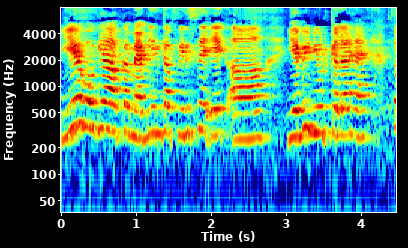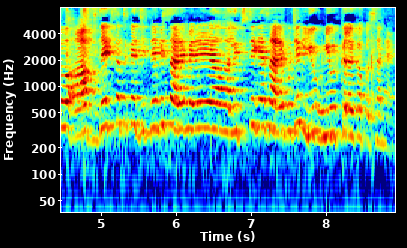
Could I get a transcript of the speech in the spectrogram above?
ये हो गया आपका मैबलिन का फिर से एक आ, ये भी न्यूड कलर है। तो आप देख सकते हैं जितने भी सारे मेरे लिपस्टिक है सारे मुझे न्यूड कलर का पसंद है।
